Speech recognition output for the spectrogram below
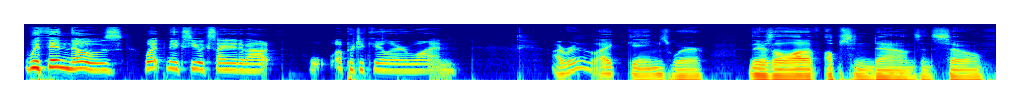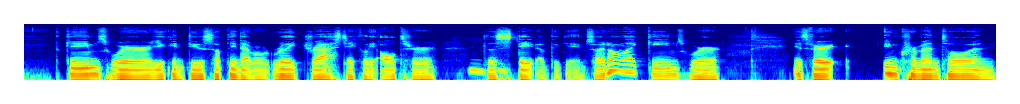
within those what makes you excited about a particular one? I really like games where there's a lot of ups and downs, and so games where you can do something that will really drastically alter mm-hmm. the state of the game. So I don't like games where it's very incremental and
